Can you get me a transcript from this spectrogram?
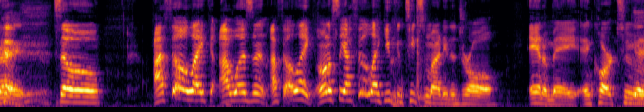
right. so I felt like I wasn't. I felt like honestly, I feel like you can teach somebody to draw anime and cartoon. Yeah,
